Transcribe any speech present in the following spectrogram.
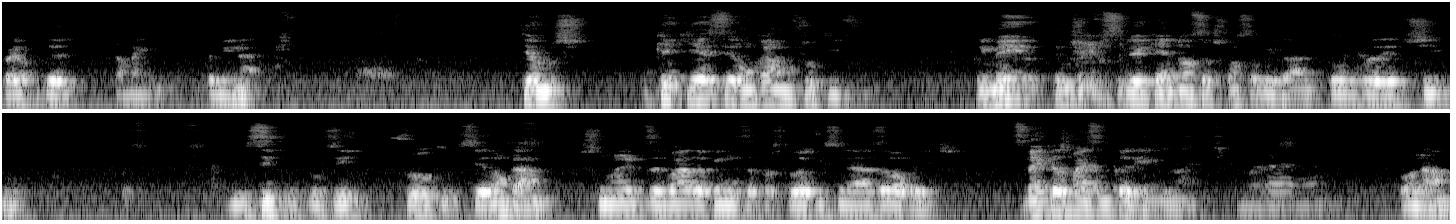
para eu poder também terminar. Temos o que é que é ser um ramo frutífero. Primeiro, temos que perceber que é a nossa responsabilidade. Todo verdadeiro discípulo necessita de produzir fruto, de ser um ramo. Isto não é reservado apenas a pastores, missionários ou obreiros. Se bem que eles mais um bocadinho, não é? Mas, ou não.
